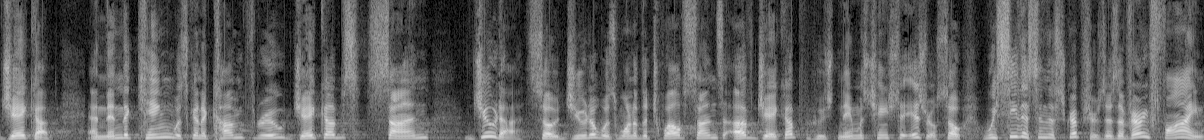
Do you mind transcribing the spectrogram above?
Jacob. And then the king was going to come through Jacob's son, Judah. So Judah was one of the 12 sons of Jacob, whose name was changed to Israel. So we see this in the scriptures. There's a very fine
